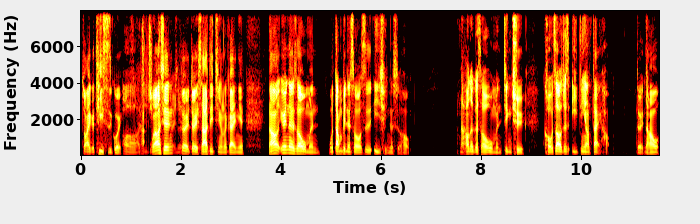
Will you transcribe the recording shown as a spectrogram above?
抓一个替死鬼，哦我要先对对杀鸡儆猴的概念。然后因为那个时候我们我当兵的时候是疫情的时候，然后那个时候我们进去口罩就是一定要戴好，对。然后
